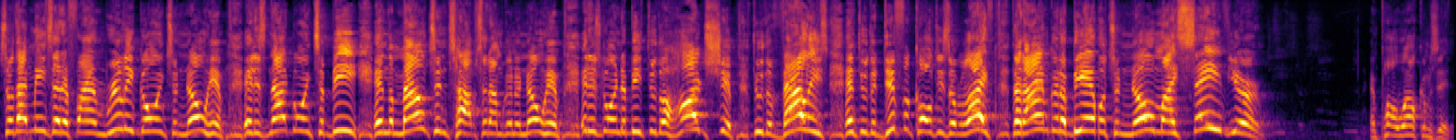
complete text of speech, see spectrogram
So that means that if I am really going to know him, it is not going to be in the mountaintops that I'm going to know him. It is going to be through the hardship, through the valleys, and through the difficulties of life that I am going to be able to know my Savior. And Paul welcomes it.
